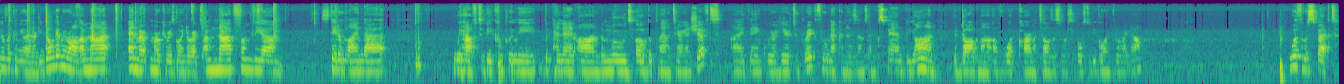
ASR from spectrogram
Feels like a new energy. Don't get me wrong. I'm not, and Mer Mercury is going direct. I'm not from the um, state of mind that we have to be completely dependent on the moods of the planetarian shifts. I think we're here to break through mechanisms and expand beyond the dogma of what karma tells us we're supposed to be going through right now. With respect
